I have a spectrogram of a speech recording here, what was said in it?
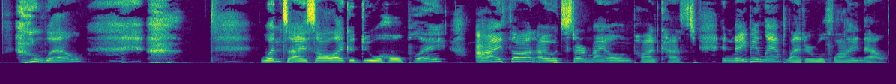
well, once I saw I could do a whole play, I thought I would start my own podcast, and maybe Lamplighter will find out.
